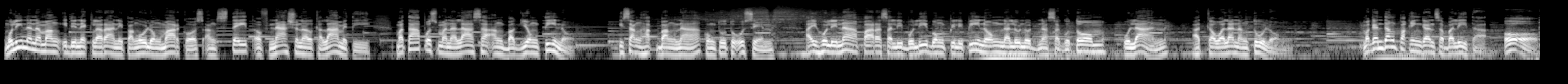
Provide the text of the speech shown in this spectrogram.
Muli na namang idineklara ni Pangulong Marcos ang state of national calamity matapos manalasa ang bagyong Tino. Isang hakbang na, kung tutuusin, ay huli na para sa libo-libong Pilipinong nalunod na sa gutom, ulan at kawalan ng tulong. Magandang pakinggan sa balita, oo,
